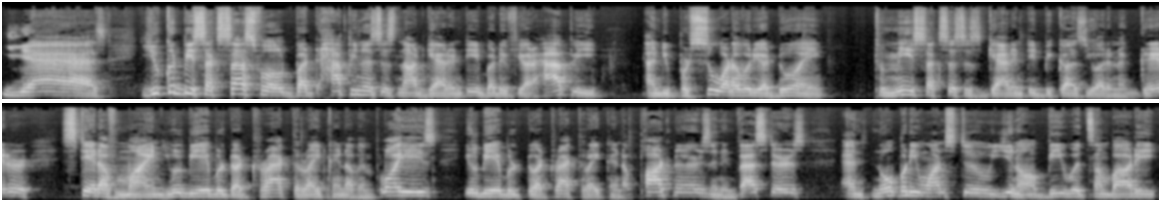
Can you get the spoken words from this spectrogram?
Yes. You could be successful, but happiness is not guaranteed. But if you're happy and you pursue whatever you're doing, to me, success is guaranteed because you are in a greater state of mind. You'll be able to attract the right kind of employees. You'll be able to attract the right kind of partners and investors. And nobody wants to, you know, be with somebody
